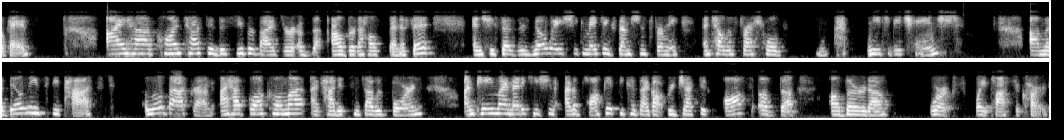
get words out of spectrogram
Okay. I have contacted the supervisor of the Alberta Health Benefit, and she says there's no way she can make exemptions for me until the thresholds need to be changed. Um, a bill needs to be passed. A little background. I have glaucoma. I've had it since I was born. I'm paying my medication out of pocket because I got rejected off of the Alberta Works white plastic card.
